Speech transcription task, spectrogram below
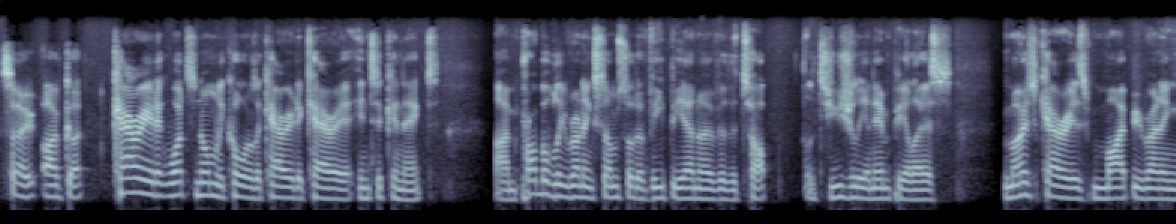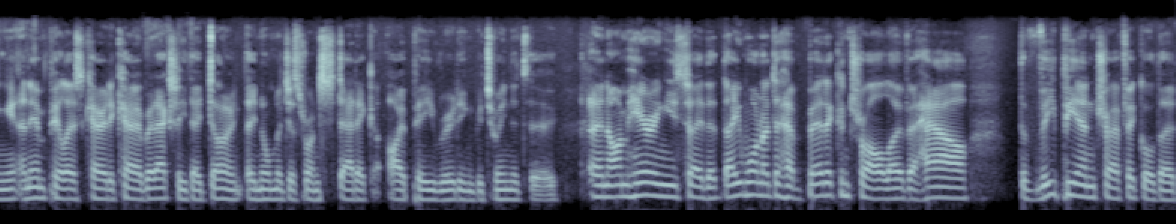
So I've got carrier to what's normally called a carrier to carrier interconnect. I'm probably running some sort of VPN over the top. It's usually an MPLS. Most carriers might be running an MPLS carrier to carrier, but actually they don't. They normally just run static IP routing between the two. And I'm hearing you say that they wanted to have better control over how the VPN traffic or the,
